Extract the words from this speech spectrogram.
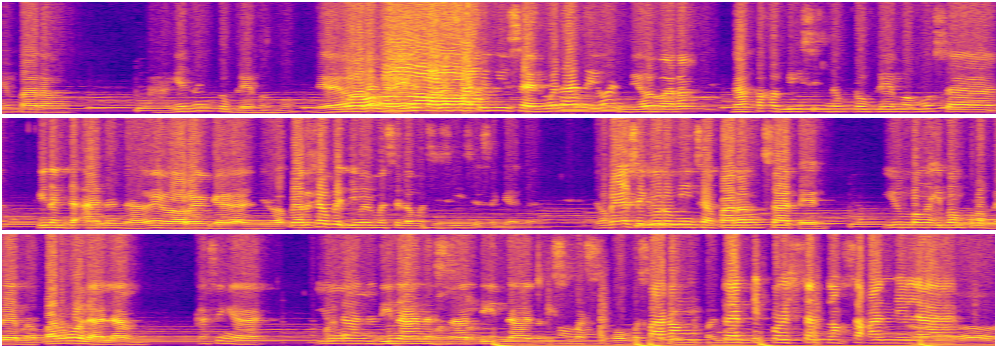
yung parang, ah, yan na yung problema mo. Di ba? Parang ganyan, parang sa atin minsan, wala na yun. Di ba? Parang napaka-basic ng problema mo sa pinagdaanan namin. Parang gano'n. Di ba? Pero syempre, di mo naman sila masisisi sa gano'n. Ba? Kaya siguro minsan, parang sa atin, yung mga ibang problema, parang wala lang. Kasi nga, yung Wala na. dinanas natin na ano is mas, o mas Parang pa na. 20% lang sa kanila. Oo.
